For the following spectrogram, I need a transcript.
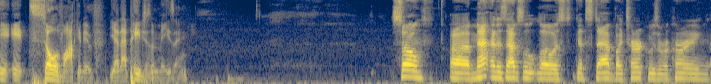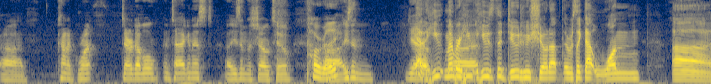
it, it's so evocative yeah that page is amazing So, uh, Matt at his absolute lowest gets stabbed by Turk, who's a recurring uh, kind of grunt Daredevil antagonist. Uh, he's in the show too. Oh really? Uh, he's in. Yeah, yeah, he remember uh, he, he was the dude who showed up there was like that one uh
